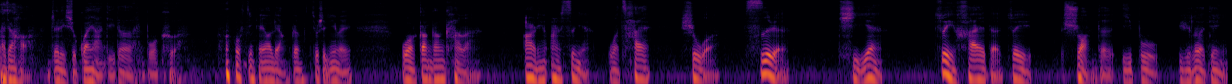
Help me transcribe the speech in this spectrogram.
大家好，这里是关雅迪的博客。我今天要两更，就是因为我刚刚看完二零二四年，我猜是我私人体验最嗨的、最爽的一部娱乐电影，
